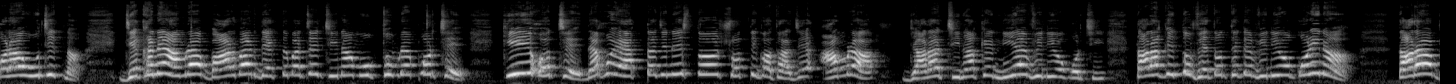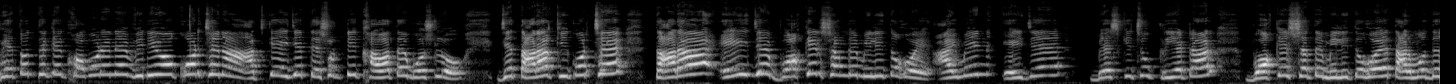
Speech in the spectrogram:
করা উচিত না। যেখানে আমরা বারবার দেখতে পাচ্ছি চীনা মুখ থুবড়ে পড়ছে। কি হচ্ছে? দেখো একটা জিনিস তো সত্যি কথা যে আমরা যারা চীনাকে নিয়ে ভিডিও করছি, তারা কিন্তু ভেতর থেকে ভিডিও করি না। তারা ভেতর থেকে খবর এনে ভিডিও করছে না। আজকে এই যে তেষট্টি খাওয়াতে বসল, যে তারা কি করছে? তারা এই যে বকের সঙ্গে মিলিত হয়ে আই মিন এই যে বেশ কিছু ক্রিয়েটার বকের সাথে মিলিত হয়ে তার মধ্যে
